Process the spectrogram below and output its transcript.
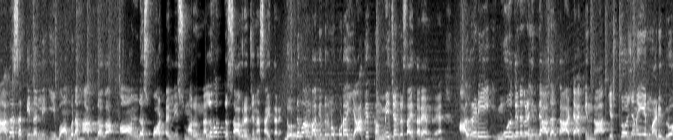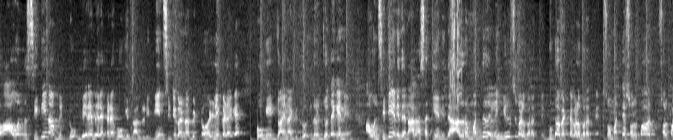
ನಾಗಸಕ್ಕಿನಲ್ಲಿ ಈ ಬಾಂಬ್ನ ಹಾಕಿದಾಗ ಆನ್ ದ ಸ್ಪಾಟ್ ಅಲ್ಲಿ ಸುಮಾರು ನಲವತ್ತು ಸಾವಿರ ಜನ ಸಾಯ್ತಾರೆ. ದೊಡ್ಡ ಬಾಂಬ್ ಆಗಿದ್ರು ಕೂಡ ಯಾಕೆ ಕಮ್ಮಿ ಜನರು ಸಾಯ್ತಾರೆ ಅಂದ್ರೆ ಆಲ್ರೆಡಿ ಮೂರು ದಿನಗಳ ಹಿಂದೆ ಆದಂತ ಅಟ್ಯಾಕ್ ಇಂದ ಎಷ್ಟೋ ಜನ ಏನ್ ಮಾಡಿದ್ರು, ಆ ಒಂದು ಸಿಟಿನ ಬಿಟ್ಟು ಬೇರೆ ಬೇರೆ ಕಡೆಗೆ ಹೋಗಿದ್ರು ಆಲ್ರೆಡಿ ಮೇನ್ ಸಿಟಿಗಳನ್ನ ಬಿಟ್ಟು ಹಳ್ಳಿ ಕಡೆಗೆ ಹೋಗಿ ಜಾಯ್ನ್ ಆಗಿದ್ರು. ಇದ್ರ ಜೊತೆಗೇನೆ ಆ ಒಂದು ಸಿಟಿ ಏನಿದೆ, ನಾಗಾಸಕ್ಕಿ ಏನಿದೆ, ಅದರ ಮಧ್ಯದಲ್ಲಿ ಹಿಲ್ಸ್ಗಳು ಬರುತ್ತೆ, ಗುಡ್ಡ ಬೆಟ್ಟಗಳು ಬರುತ್ತೆ. ಸೊ ಮತ್ತೆ ಸ್ವಲ್ಪ ಸ್ವಲ್ಪ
